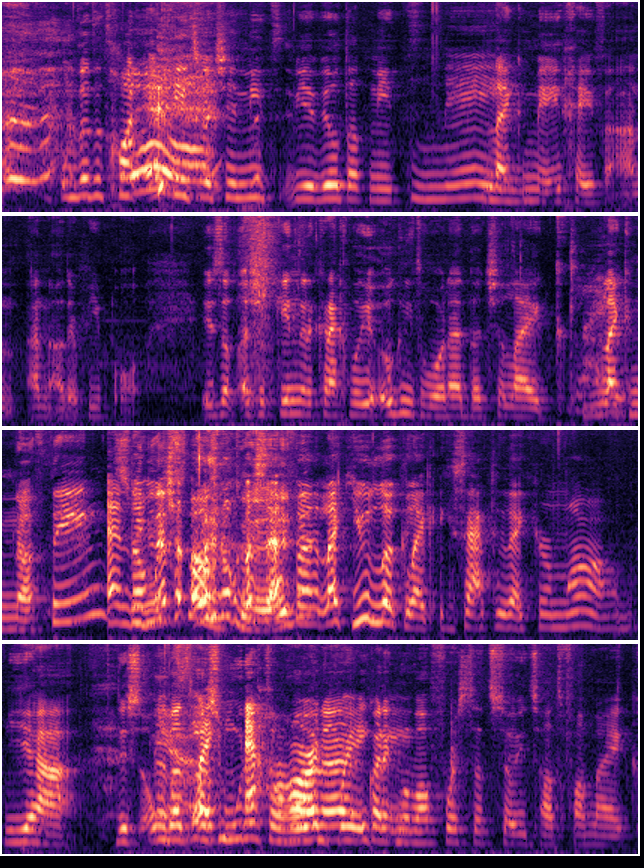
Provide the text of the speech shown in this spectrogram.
Omdat het gewoon echt iets wat je niet, je wilt dat niet Nee. like, meegeven aan, aan other people. Is dat als je kinderen krijgt, wil je ook niet horen dat je like, Like- like nothing. en dan moet je ook nog beseffen, like, you look like exactly like your mom. Ja, dus om Ja. dat It's als like moeder te horen, kan ik me wel voorstellen dat zoiets had van like,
